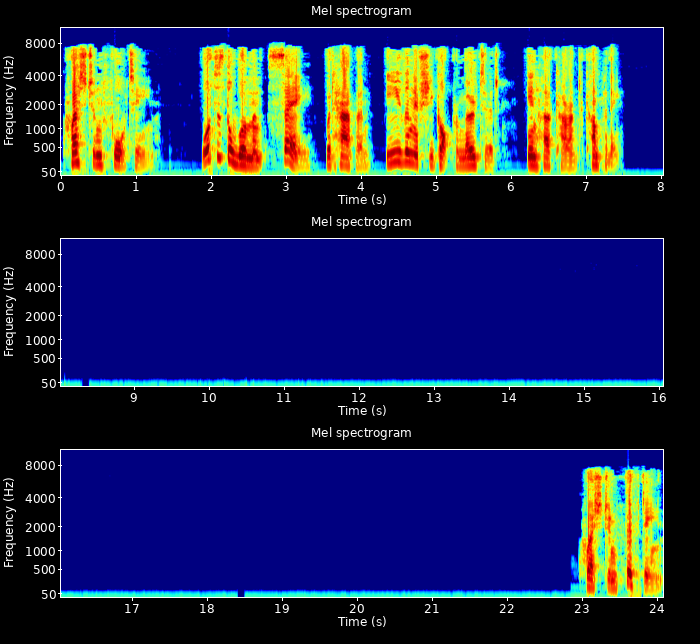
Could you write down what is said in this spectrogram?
Question 14. What does the woman say would happen even if she got promoted in her current company? Question 15.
